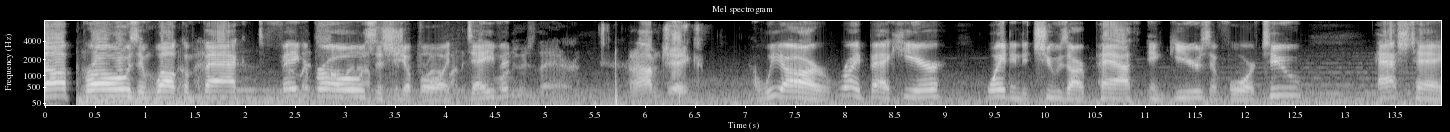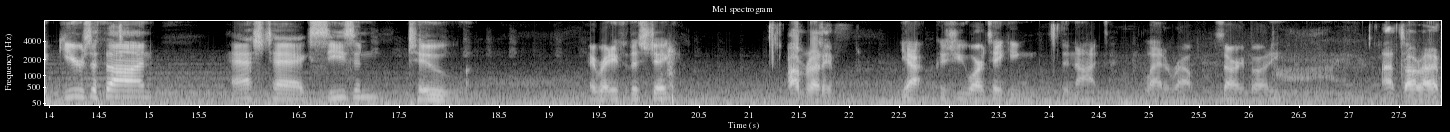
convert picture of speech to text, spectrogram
up, bros, and welcome back to Fager Bros. This is your boy, David. Who's there? And I'm Jake. We are right back here, waiting to choose our path in Gears of War 2. Hashtag Gearsathon. Hashtag Season 2. Are you ready for this, Jake? I'm ready. Yeah, because you are taking the not ladder route. Sorry, buddy. That's alright.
